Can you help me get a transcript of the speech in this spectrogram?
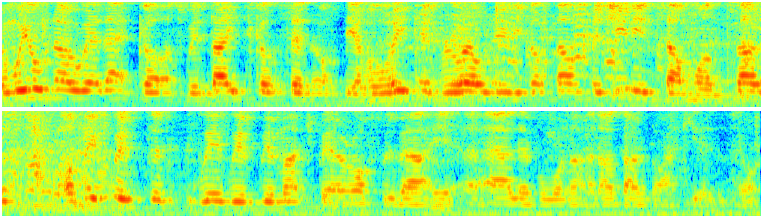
and we all know where that got us when Dates got sent off the other week because Ruel nearly got done for chinning someone. So I think we're, the, we're, we're, we're much better off without it at our level, and I, and I don't like it at the top.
